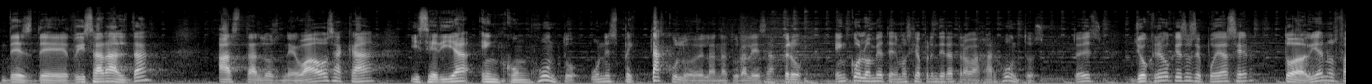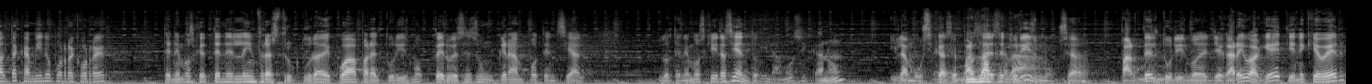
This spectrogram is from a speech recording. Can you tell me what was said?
desde Risaralda hasta los nevados acá y sería en conjunto un espectáculo de la naturaleza, pero en Colombia tenemos que aprender a trabajar juntos. Entonces, yo creo que eso se puede hacer, todavía nos falta camino por recorrer, tenemos que tener la infraestructura adecuada para el turismo, pero ese es un gran potencial. Lo tenemos que ir haciendo. Y la música, ¿no? Y la música hace parte de ese turismo, o sea, parte del turismo de llegar a Ibagué tiene que ver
